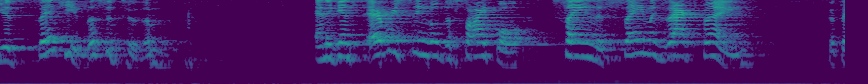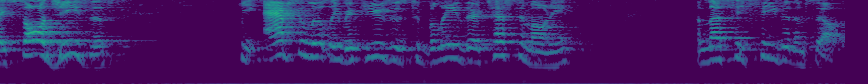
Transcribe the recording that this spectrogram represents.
you'd think he'd listen to them. And against every single disciple saying the same exact thing that they saw Jesus, he absolutely refuses to believe their testimony unless he sees it himself.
